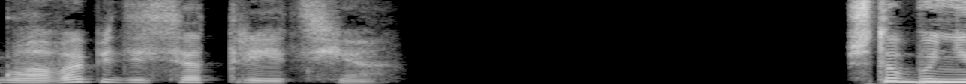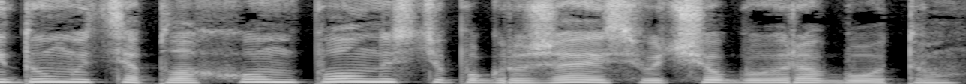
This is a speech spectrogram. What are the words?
Глава 53. Чтобы не думать о плохом, полностью погружаюсь в учебу и работу.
